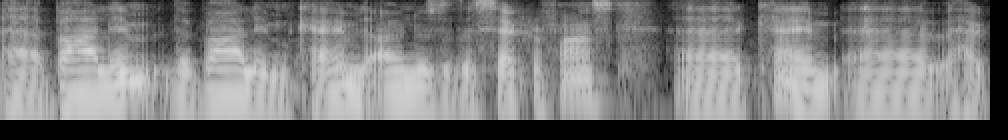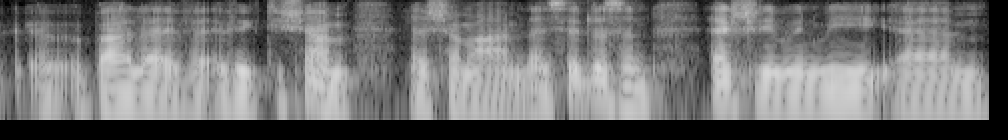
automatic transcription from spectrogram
Uh, Baalim, the Baalim came, the owners of the sacrifice uh, came, uh, Viktisham Shamaim. They said, listen, actually, when we um,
